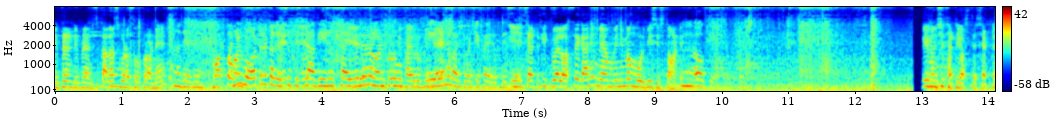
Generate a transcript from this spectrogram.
డిఫరెంట్ డిఫరెంట్ కలర్స్ కూడా సూపర్ ఉన్నాయి. మొత్తం water colours pista green sky ఏదైనా 125 rupees ఏ? ఏదైనా వన్ ట్వంటీ ఫైవ్ రూపీస్. ఈ సెట్కి ట్వెల్వ్ వస్తాయి కానీ మేము మినిమం మూడు పీస్ ఇస్తామండి ఓకే త్రీ నుంచి థర్టీ వస్తాయి సెట్.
